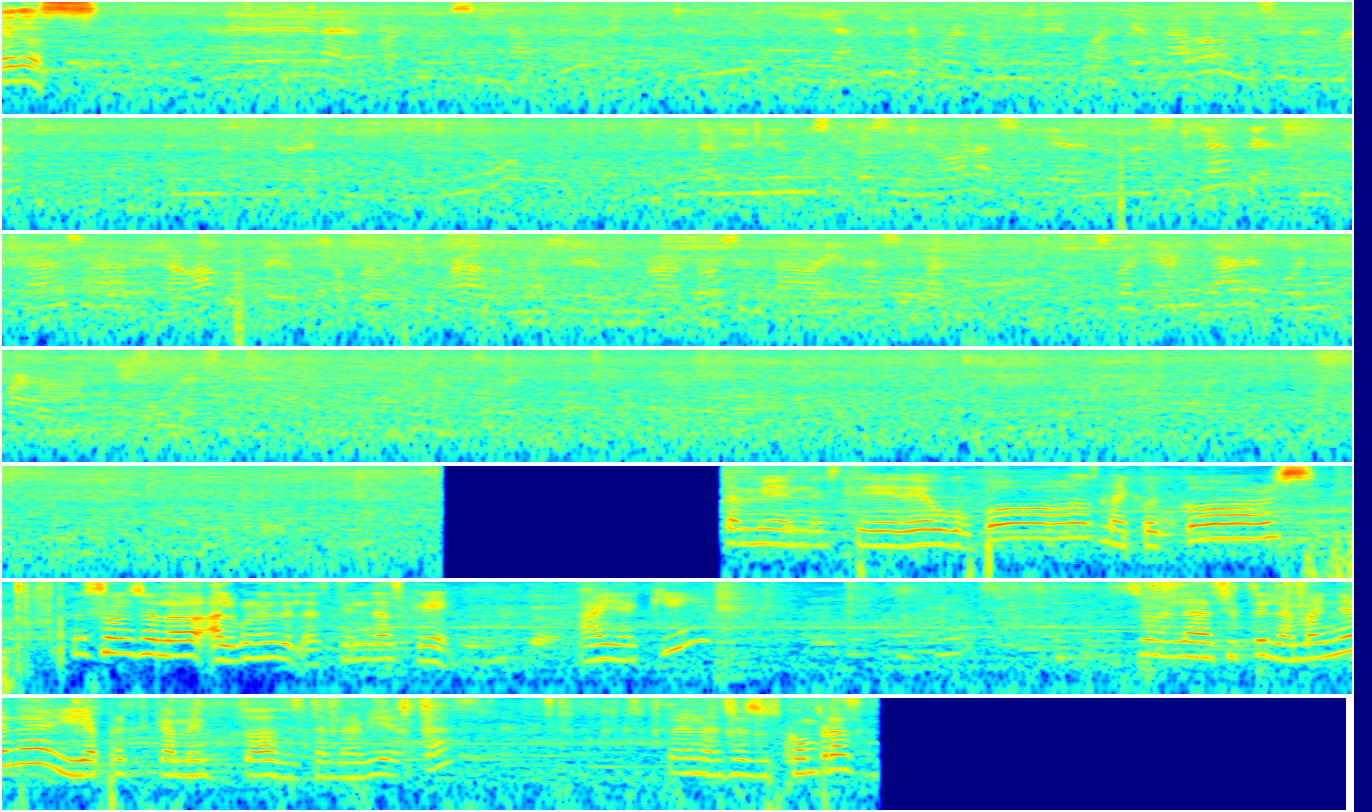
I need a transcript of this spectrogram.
Del aeropuerto de Singapur, en Changi, y aquí te puedes dormir en cualquier lado, no se ve mal. Hay un señor aquí dormido y también vimos otro señor así en una silla que estaba en silla de trabajo, pero pues aprovechó para dormirse un rato sentado ahí en la silla. Pues cualquier lugar es bueno para una silla. También este, de Hugo Boss, Michael Kors. Estas son solo algunas de las tiendas que hay aquí. Son las 7 de la mañana y ya prácticamente todas están abiertas. Pueden hacer sus compras.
